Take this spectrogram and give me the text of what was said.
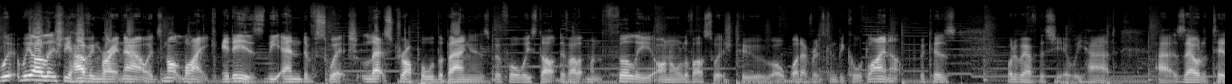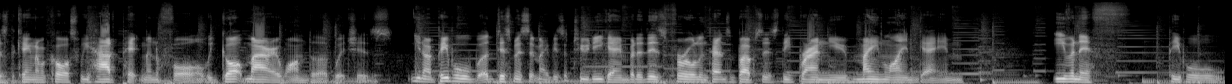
we, are literally having right now. It's not like it is the end of Switch. Let's drop all the bangers before we start development fully on all of our Switch 2 or whatever it's going to be called lineup. Because what do we have this year? We had uh, Zelda Tears of the Kingdom, of course. We had Pikmin 4. We got Mario Wonder, which is you know people dismiss it maybe as a 2D game, but it is for all intents and purposes the brand new mainline game. Even if people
